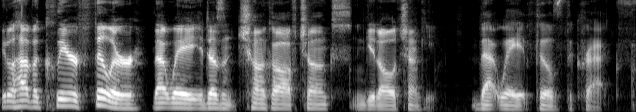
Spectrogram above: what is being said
It'll have a clear filler. That way it doesn't chunk off chunks and get all chunky. That way it fills the cracks.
